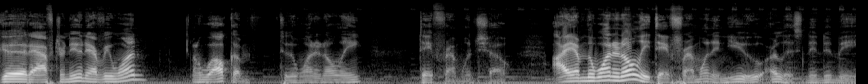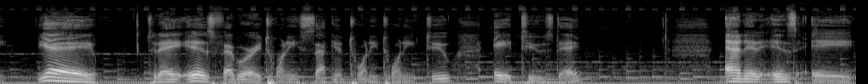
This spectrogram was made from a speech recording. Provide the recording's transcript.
Good afternoon, everyone, and welcome to the one and only Dave Fremlin Show. I am the one and only Dave Fremlin, and you are listening to me. Yay! Today is February 22nd, 2022, a Tuesday. And it is a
